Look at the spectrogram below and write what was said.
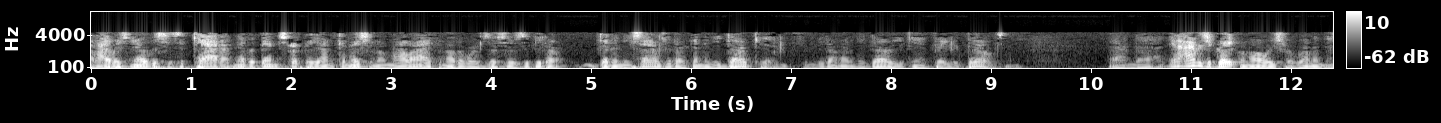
And I was nervous as a cat. I'd never been strictly on commission in my life. In other words, this is if you don't get any sales, you don't get any dough, kids. And if you don't have any dough, you can't pay your bills. And, and uh, you know, I was a great one always for running the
